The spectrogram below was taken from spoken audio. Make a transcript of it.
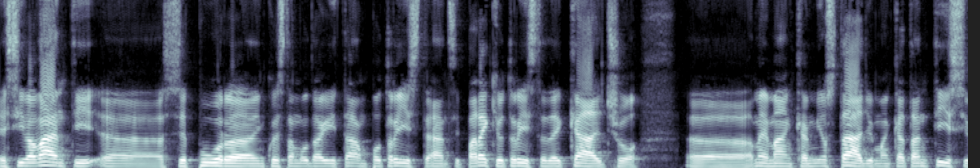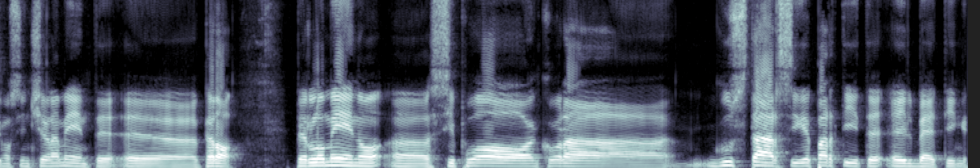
e si va avanti eh, seppur in questa modalità un po' triste, anzi parecchio triste del calcio, eh, a me manca il mio stadio, manca tantissimo sinceramente, eh, però perlomeno uh, si può ancora gustarsi le partite e il betting.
